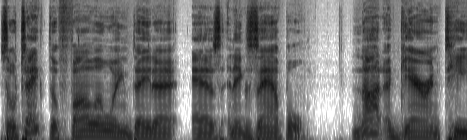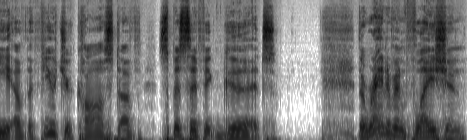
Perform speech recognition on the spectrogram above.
So take the following data as an example, not a guarantee of the future cost of specific goods. The rate of inflation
